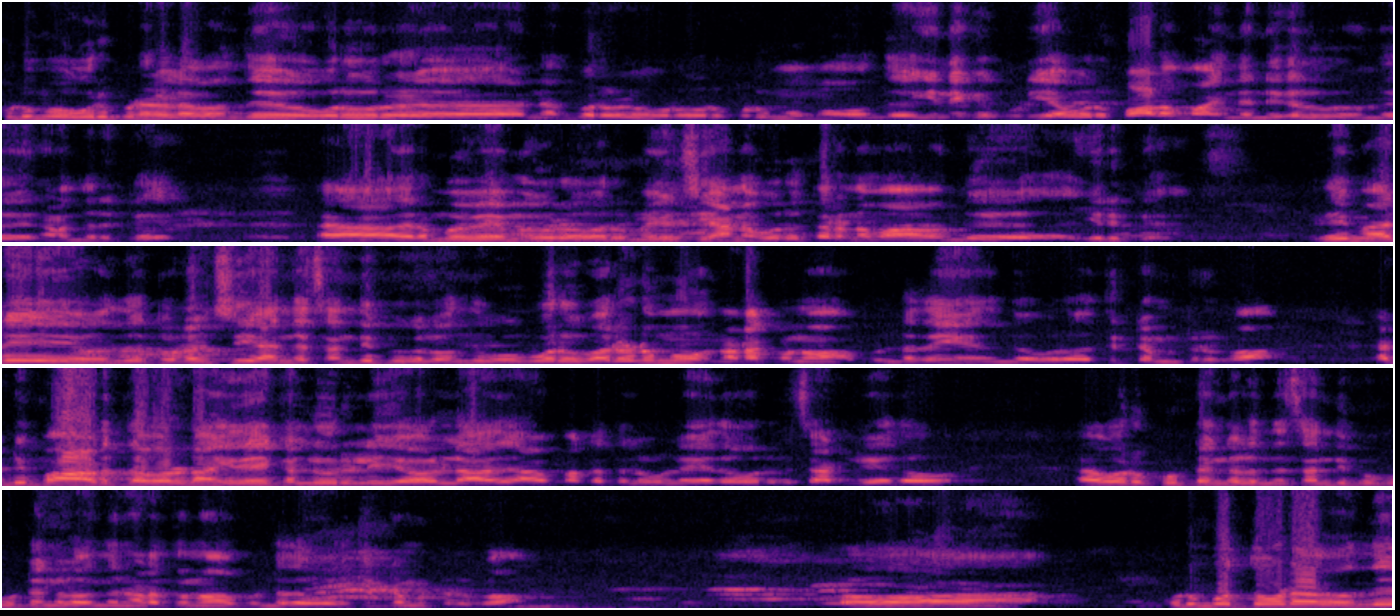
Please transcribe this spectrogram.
குடும்ப உறுப்பினர்களை வந்து ஒரு ஒரு நண்பர்களும் ஒரு ஒரு குடும்பமும் வந்து இணைக்கக்கூடிய ஒரு பாலமாக இந்த நிகழ்வு வந்து நடந்திருக்கு. ரொம்பவே ஒரு ஒரு மகிழ்ச்சியான ஒரு தருணமாக வந்து இருக்குது இதே மாதிரி வந்து தொடர்ச்சியாக இந்த சந்திப்புகள் வந்து ஒவ்வொரு வருடமும் நடக்கணும் அப்படின்றதையும் இந்த ஒரு திட்டமிட்டிருக்கோம். கண்டிப்பாக அடுத்த வருடம் இதே கல்லூரியிலையோ இல்லை பக்கத்தில் உள்ள ஏதோ ஒரு ரிசார்ட்லேயோ ஏதோ ஒரு கூட்டங்கள் இந்த சந்திப்பு கூட்டங்கள் வந்து நடத்தணும் அப்படின்றத ஒரு திட்டமிட்டிருக்கோம். குடும்பத்தோட வந்து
